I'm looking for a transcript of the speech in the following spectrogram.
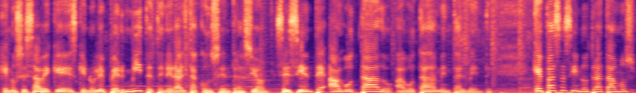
que no se sabe qué es, que no le permite tener alta concentración. Se siente agotado, agotada mentalmente. ¿Qué pasa si no tratamos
